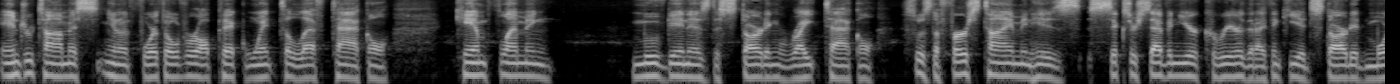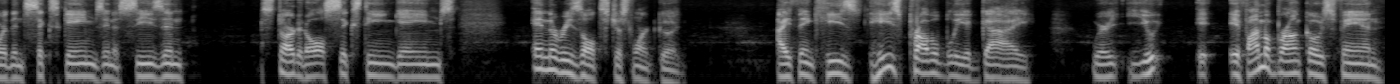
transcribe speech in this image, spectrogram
Andrew Thomas, you know, fourth overall pick, went to left tackle. Cam Fleming moved in as the starting right tackle. This was the first time in his six or seven year career that I think he had started more than six games in a season, started all 16 games, and the results just weren't good. I think he's he's probably a guy where you if I'm a Broncos fan,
